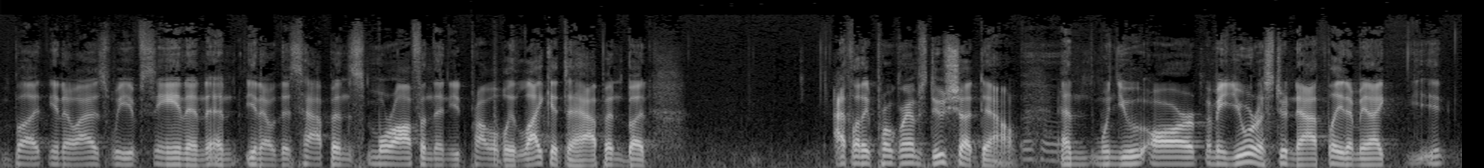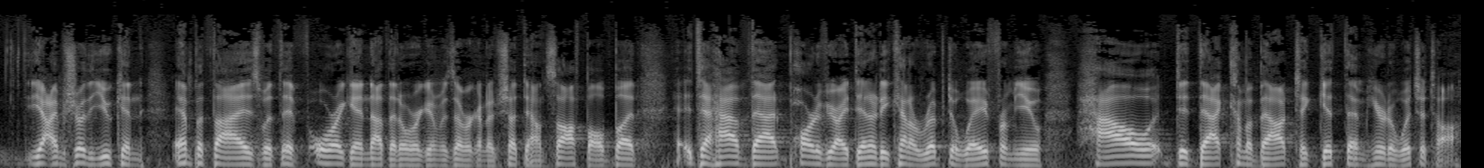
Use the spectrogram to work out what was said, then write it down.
But you know, as we've seen, and and you know, this happens more often than you'd probably like it to happen. But athletic programs do shut down. Mm-hmm. And when you are, I mean, you were a student athlete. I mean, I yeah, I'm sure that you can empathize with if Oregon, not that Oregon was ever going to shut down softball, but to have that part of your identity kind of ripped away from you, how did that come about to get them here to Wichita?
